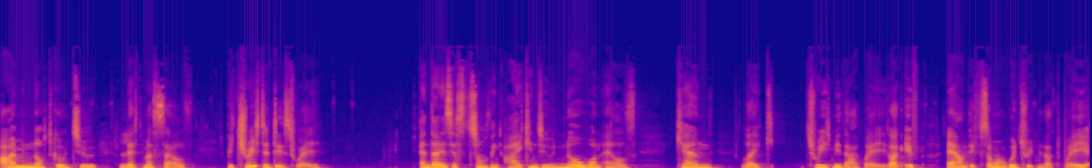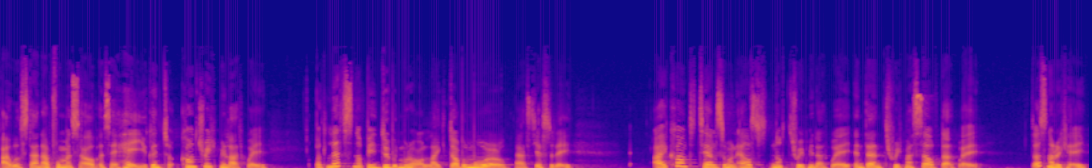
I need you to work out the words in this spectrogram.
I'm not going to let myself be treated this way. And that is just something i can do. No one else can like treat me that way. Like if and if someone would treat me that way i will stand up for myself and say hey you can t- can't treat me that way but let's not be double moral like double moral as yesterday i can't tell someone else not treat me that way and then treat myself that way that's not okay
